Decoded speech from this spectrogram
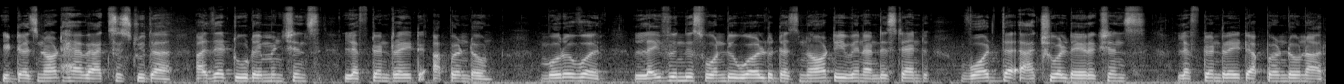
it does not have access to the other two dimensions left and right, up and down. Moreover, life in this 1D world does not even understand what the actual directions left and right, up and down are.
